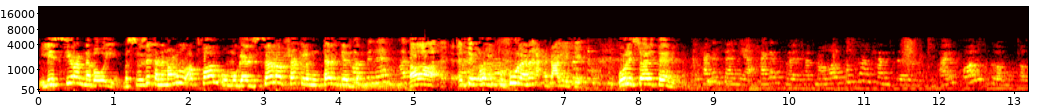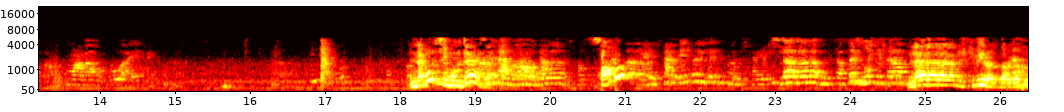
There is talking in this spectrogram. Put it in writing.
للسيرة النبوية. بس ميزتها إن معمول للأطفال ومجسمة بشكل ممتاز جدا. آه أنت روح الطفولة نقحت عليك قولي السؤال الثاني الحاجة الثانية حاجة في في موضوع القصة حد عارف خالص؟ تبقى مختصره مسموعه بقى مقروءه أي حاجة. النابلسي ممتازة. صعبة؟ يعني لا لا لا ساعة. لا لا لا لا مش كبيرة الدرجة دي.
